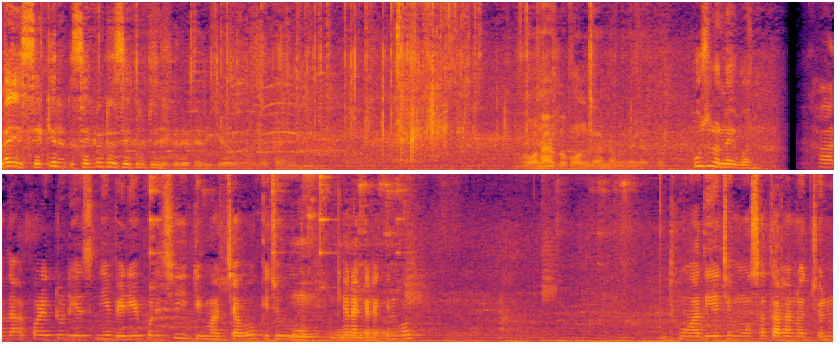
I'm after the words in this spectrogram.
नहीं सेक्रेटरी सेक्रेटरी सेक्रेटरी सेक्रेटरी के नहीं पता नहीं ओनर को फ़ोन करना पड़ेगा तो पूछ लो ना एक बार খাওয়া দাওয়ার পর একটু রেস্ট নিয়ে বেরিয়ে পড়েছি ডিমার্ট যাবো কিছু কেনাকাটা কিনবো ধোঁয়া দিয়েছে মশা তাড়ানোর জন্য।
